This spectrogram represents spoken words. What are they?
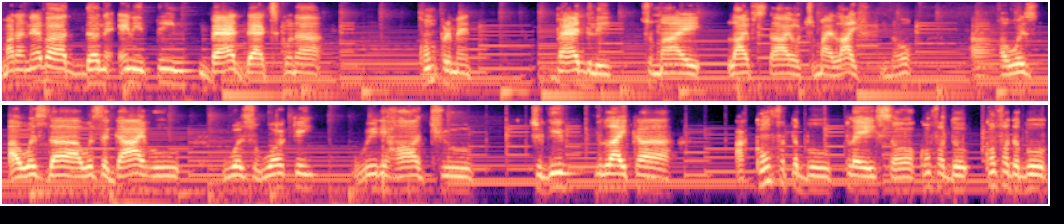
but I never done anything bad that's gonna complement badly to my lifestyle to my life you know. I was i was the i was the guy who was working really hard to to give like a a comfortable place or comfortable comfortable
